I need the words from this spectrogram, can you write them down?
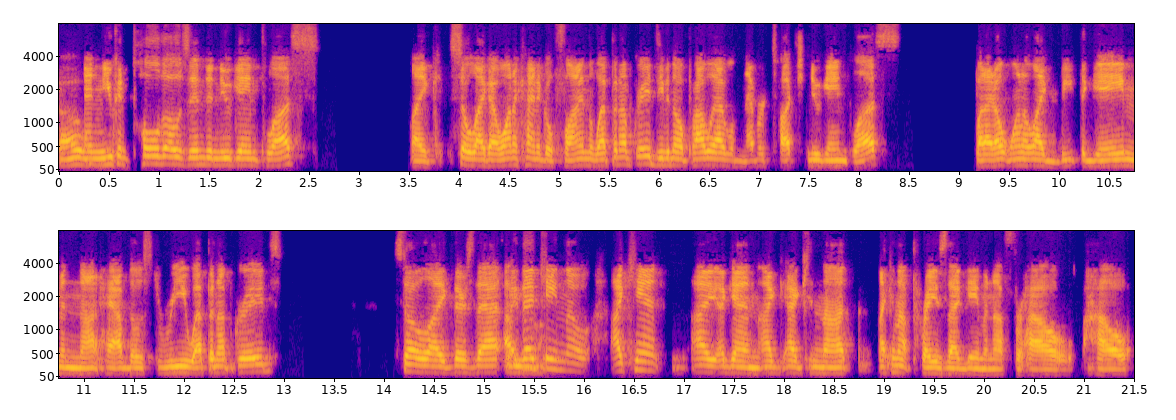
oh, and you can pull those into New Game Plus. Like so, like I want to kind of go find the weapon upgrades, even though probably I will never touch New Game Plus. But I don't want to like beat the game and not have those three weapon upgrades. So like, there's that. That game though, I can't. I again, I I cannot. I cannot praise that game enough for how how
